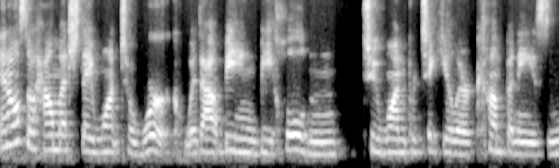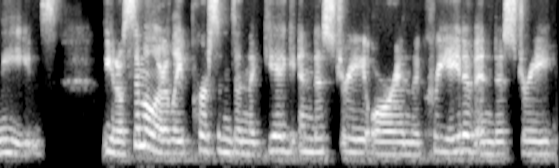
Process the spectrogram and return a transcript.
and also how much they want to work without being beholden to one particular company's needs you know similarly persons in the gig industry or in the creative industry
